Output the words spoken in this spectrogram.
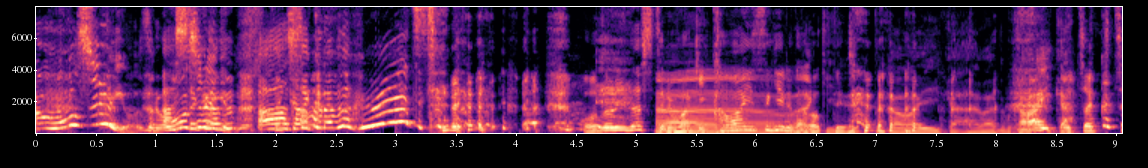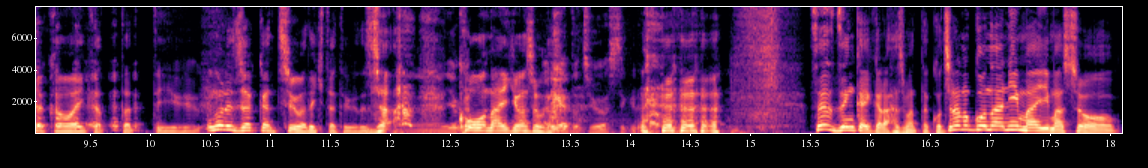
う面白いよ。それ面白いけど。あ明日クラブ？だふーっつって。踊り出してるマキ可愛すぎるだろっていう。可愛いか。まあでも可愛いか。めちゃくちゃ可愛かったっていう。これ若干中和できたということで。じゃあコーナー行きましょうか。ありがとう中和してくれて。それでは前回から始まったこちらのコーナーに参りましょ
